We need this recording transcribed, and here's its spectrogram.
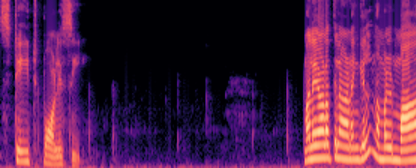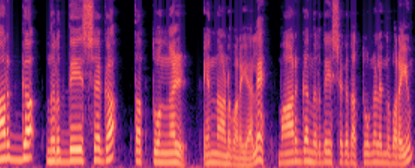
state policy മലയാളത്തിലാണെങ്കിൽ നമ്മൾ മാർഗനിർദ്ദേശക തത്വങ്ങൾ എന്നാണ് പറയുക അല്ലേ? മാർഗനിർദ്ദേശക തത്വങ്ങൾ എന്ന് പറയും.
